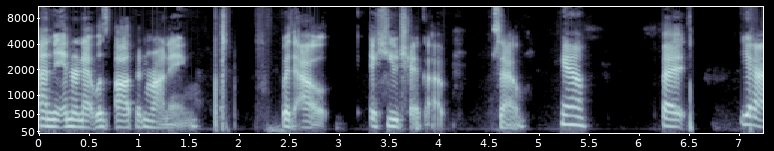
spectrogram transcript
and the internet was up and running without a huge hiccup. So yeah. But yeah,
